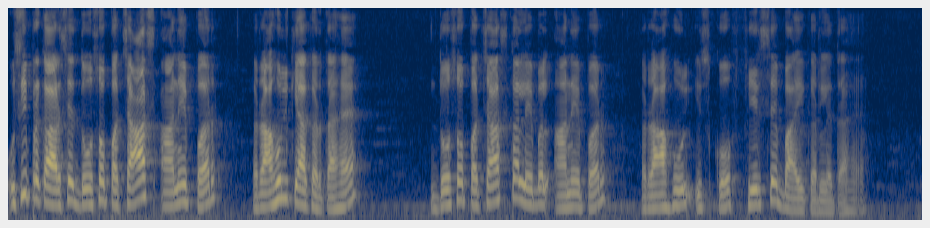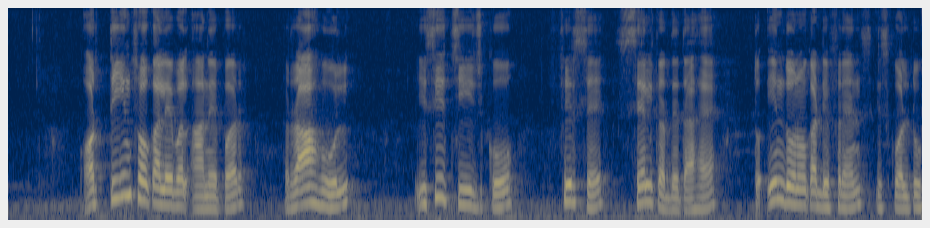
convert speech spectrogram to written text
उसी प्रकार से 250 आने पर राहुल क्या करता है? 250 का लेवल आने पर राहुल इसको फिर से बाई कर लेता है। और 300 का लेवल आने पर राहुल इसी चीज़ को फिर से सेल कर देता है तो इन दोनों का डिफरेंस इक्वल टू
